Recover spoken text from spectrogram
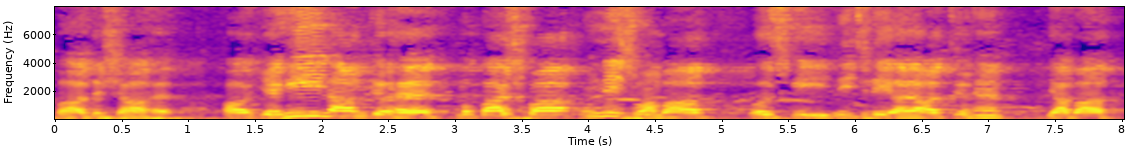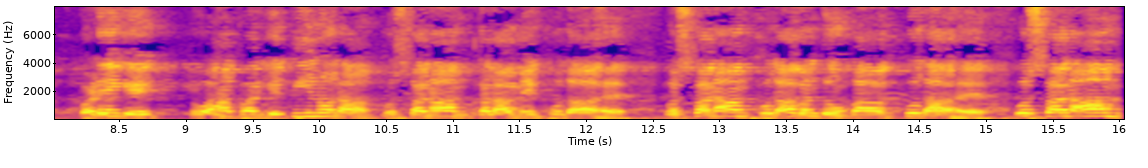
बादशाह है। और यही नाम जो है मुकाशफा उन्नीसवा बाब, उसकी निचली आयात जो हैं, जब आप पढ़ेंगे तो वहाँ पर ये तीनों नाम, उसका नाम कलाम खुदा है, उसका नाम खुदा बंदों का खुदा है, उसका नाम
